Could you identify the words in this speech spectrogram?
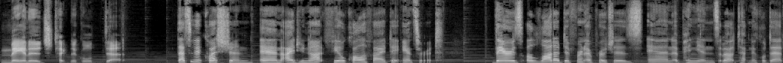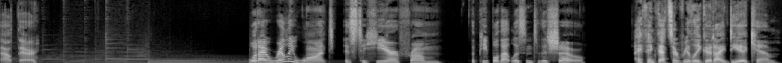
manage technical debt? That's a good question, and I do not feel qualified to answer it. There's a lot of different approaches and opinions about technical debt out there. What I really want is to hear from the people that listen to this show. I think that's a really good idea, Kim.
